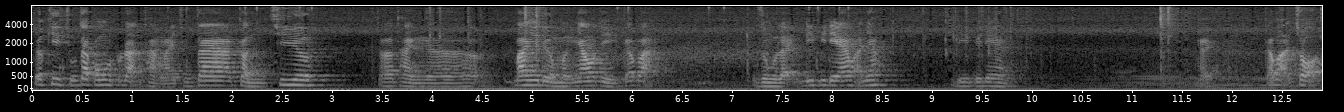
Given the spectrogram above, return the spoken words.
Tức khi chúng ta có một đoạn thẳng này chúng ta cần chia à, thành uh, bao nhiêu đường bằng nhau thì các bạn dùng lệnh dividend các bạn nhé. Dividend đấy các bạn chọn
